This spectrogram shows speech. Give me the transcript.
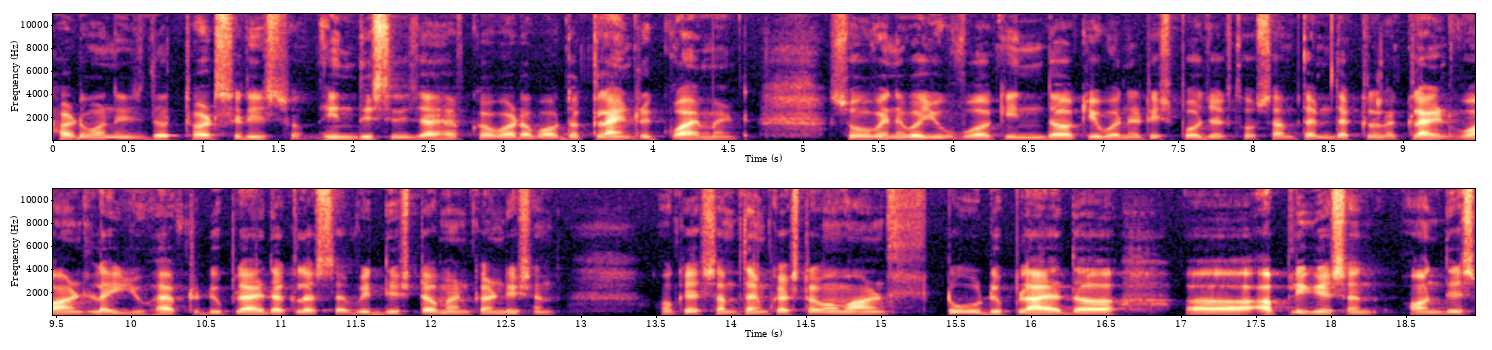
third one is the third series. So in this series I have covered about the client requirement. So whenever you work in the Kubernetes project so sometimes the cl client want like you have to deploy the cluster with this term and condition. Okay? Sometimes customer wants to deploy the uh, application on this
